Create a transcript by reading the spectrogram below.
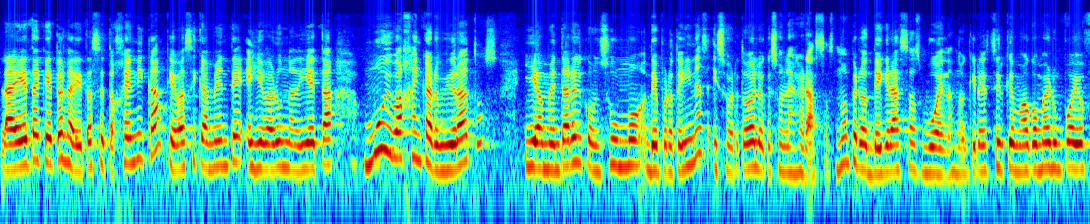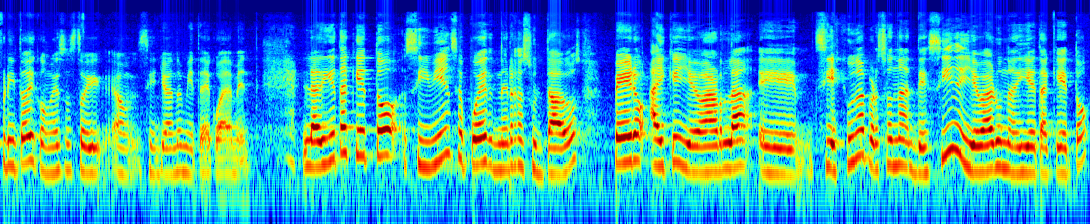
la dieta keto es la dieta cetogénica, que básicamente es llevar una dieta muy baja en carbohidratos y aumentar el consumo de proteínas y sobre todo lo que son las grasas, ¿no? Pero de grasas buenas, no quiere decir que me voy a comer un pollo frito y con eso estoy um, llevando mi dieta adecuadamente. La dieta keto, si bien se puede tener resultados, pero hay que llevarla, eh, si es que una persona decide llevar una dieta keto,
